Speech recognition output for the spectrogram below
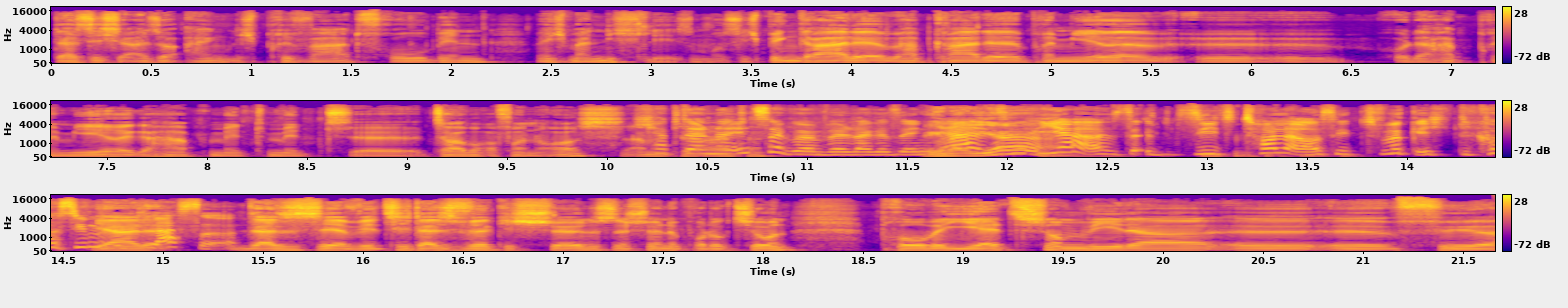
dass ich also eigentlich privat froh bin, wenn ich mal nicht lesen muss. Ich bin gerade, habe gerade Premiere äh, äh, oder habe Premiere gehabt mit mit äh, Zauberer von Oz Ich habe deine. Instagram-Bilder gesehen. Ja, Ja, ja. ja. sieht toll aus. Sieht wirklich, die Kostüme Ja, sind klasse. das ist sehr witzig, das ist wirklich schön, das ist eine schöne Produktion. Probe jetzt schon wieder äh, äh, für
